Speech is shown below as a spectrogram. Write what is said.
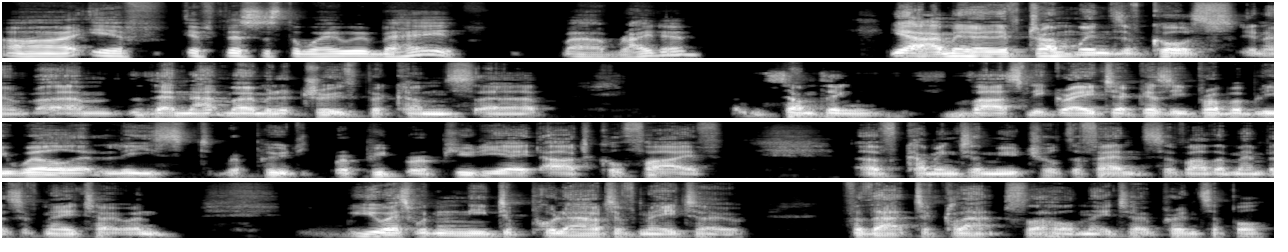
uh, if if this is the way we behave, uh, right, Ed? Yeah, I mean, and if Trump wins, of course, you know, um, then that moment of truth becomes uh, something vastly greater because he probably will at least repudi- repu- repudiate Article Five of coming to mutual defense of other members of NATO, and US wouldn't need to pull out of NATO for that to collapse the whole NATO principle.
